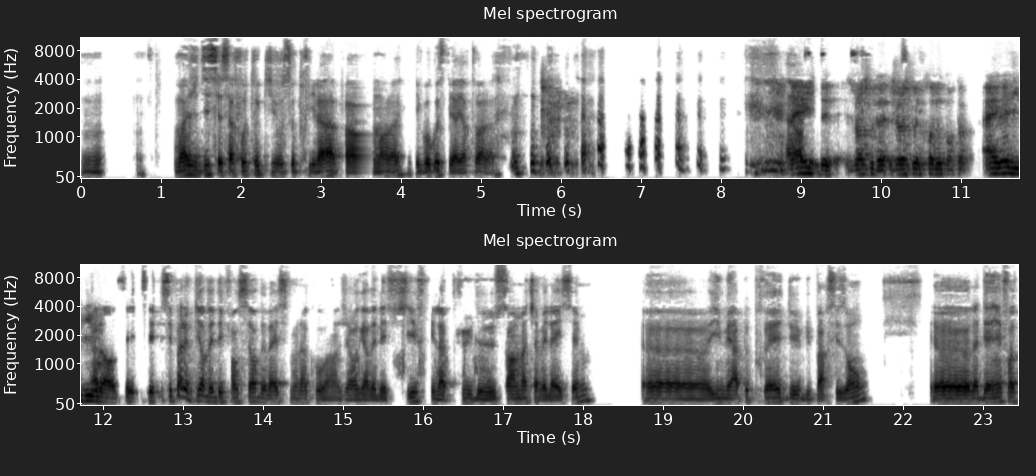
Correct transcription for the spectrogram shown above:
Mm. Moi, je dis c'est sa photo qui vaut ce prix-là, apparemment. Là. Il est beau gosse derrière toi. Là. Alors, Allez, je, lance le, chrono pour toi. Allez, vas-y, dis Alors, c'est pas le pire des défenseurs de l'AS Monaco. Hein. J'ai regardé les chiffres. Il a plus de 100 matchs avec l'ASM. Euh, il met à peu près deux buts par saison. Euh, la dernière fois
